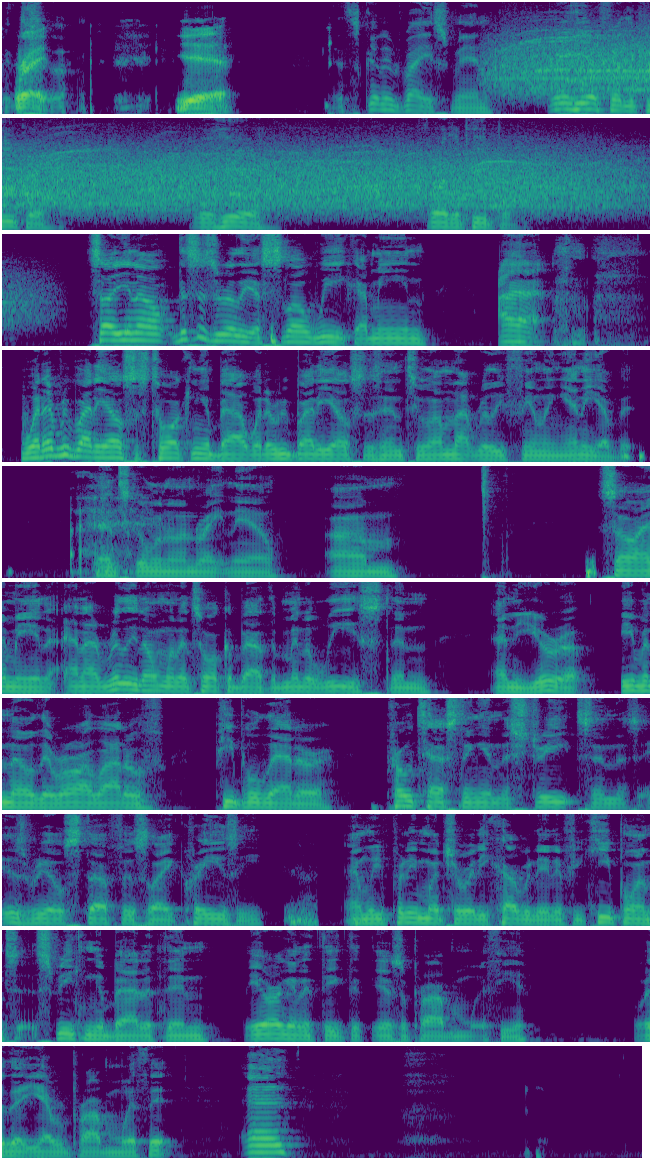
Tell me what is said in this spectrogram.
Right. So, Yeah. it's good advice, man. We're here for the people. We're here for the people. So you know, this is really a slow week. I mean, I what everybody else is talking about, what everybody else is into, I'm not really feeling any of it that's going on right now. Um, so I mean, and I really don't want to talk about the Middle East and and Europe, even though there are a lot of people that are protesting in the streets, and this Israel stuff is like crazy. And we pretty much already covered it. If you keep on speaking about it, then they are going to think that there's a problem with you, or that you have a problem with it. And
